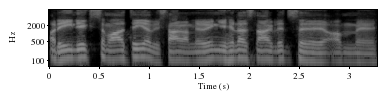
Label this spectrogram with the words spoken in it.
Og det er egentlig ikke så meget det, jeg vil snakke om. Jeg vil egentlig hellere snakke lidt øh, om øh,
